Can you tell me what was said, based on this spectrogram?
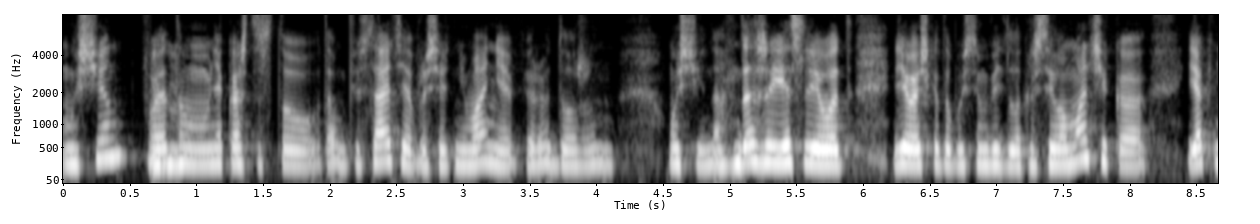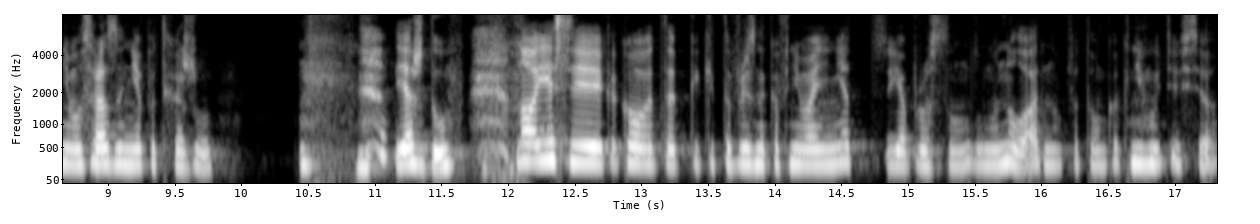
мужчин. Поэтому мне кажется, что там писать и обращать внимание первый должен мужчина. Даже если вот девочка, допустим, видела красивого мальчика, я к нему сразу не подхожу. Я жду. Ну а если какого-то каких-то признаков внимания нет, я просто ну, думаю, ну ладно, потом как-нибудь и все.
